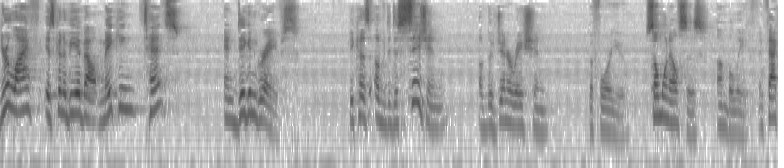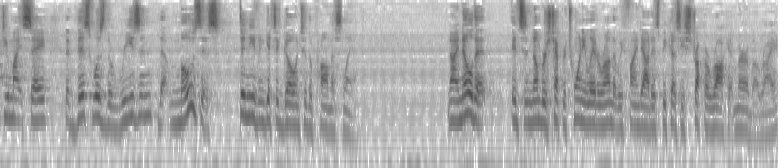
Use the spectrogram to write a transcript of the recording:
your life is going to be about making tents and digging graves because of the decision of the generation before you, someone else's unbelief. In fact, you might say that this was the reason that Moses didn't even get to go into the promised land. Now, I know that it's in Numbers chapter 20 later on that we find out it's because he struck a rock at Meribah, right?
